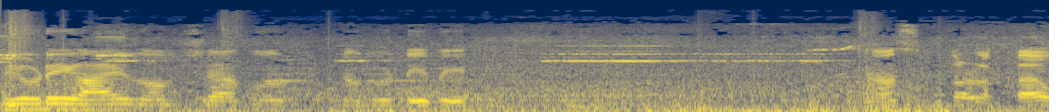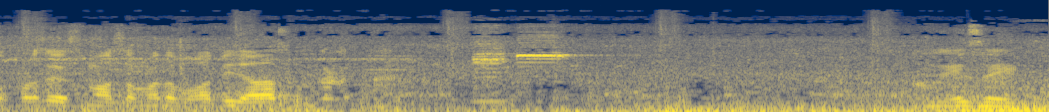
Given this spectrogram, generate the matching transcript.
beauty guys of टी पे क्या सुंदर लगता है ऊपर से इस मौसम में तो बहुत ही ज़्यादा सुंदर लगता है। अमेजिंग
